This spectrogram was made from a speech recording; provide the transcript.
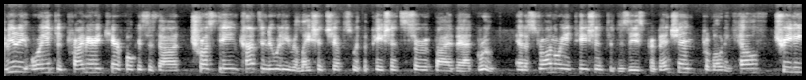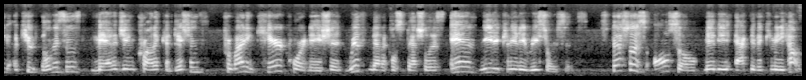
Community oriented primary care focuses on trusting continuity relationships with the patients served by that group and a strong orientation to disease prevention, promoting health, treating acute illnesses, managing chronic conditions, providing care coordination with medical specialists, and needed community resources. Specialists also may be active in community health.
